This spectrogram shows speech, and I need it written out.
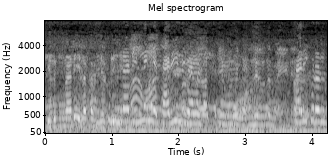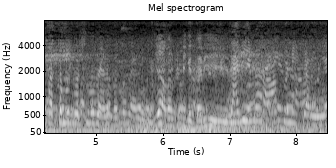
இதுக்கு முன்னாடி இலக்கணம் முன்னாடி இல்லைங்க கறியில் வேலை பார்த்துருக்கேங்க கறி கூட பத்தொன்பது வருஷமா வேலை பார்த்துருக்கேங்க தறி கறியெல்லாம் ஆஃப் பண்ணிட்டாங்க.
